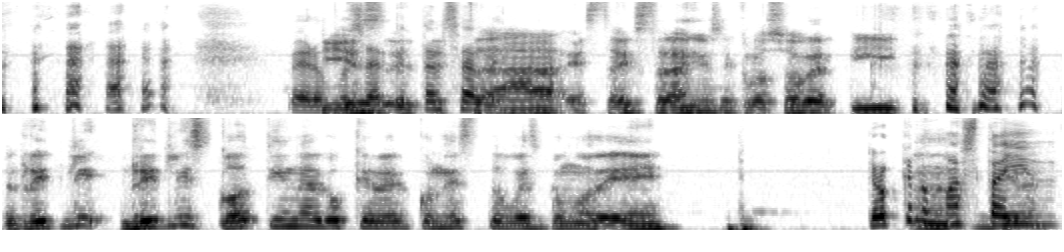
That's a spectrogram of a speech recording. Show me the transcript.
Pero pues a es- ver qué es- tal sale. está, está extraño ese crossover. Y Ridley, Ridley Scott tiene algo que ver con esto, güey. Es como de. Creo que ah, nomás está ahí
